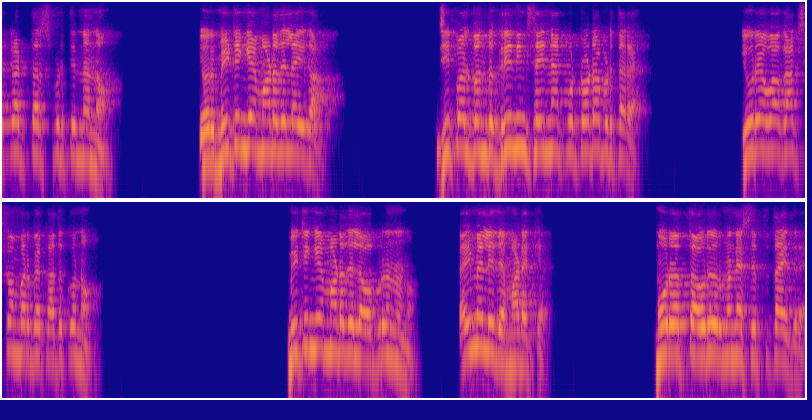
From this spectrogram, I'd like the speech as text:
ರೆಕಾರ್ಡ್ ತರಿಸ್ಬಿಡ್ತೀನಿ ನಾನು. ಇವ್ರು ಮೀಟಿಂಗೇ ಮಾಡೋದಿಲ್ಲ ಈಗ. ಜೀಪಲ್ ಬಂದು ಗ್ರೀನಿಂಗ್ ಸೈನ್ ಹಾಕ್ಬಿಟ್ಟು ಓಡಾಬಿಡ್ತಾರೆ ಇವ್ರೇ ಹೋಗಿ ಹಾಕ್ಸ್ಕೊಂಡ್ ಬರ್ಬೇಕು ಅದಕ್ಕೂನು ಮೀಟಿಂಗೇ ಮಾಡೋದಿಲ್ಲ ಒಬ್ರು ಟೈಮಲ್ಲಿ ಇದೆ ಮಾಡಕ್ಕೆ? ಮೂರ್ ಹೊತ್ತು ಅವ್ರ ಇವ್ರ ಮನೆ ಸುತ್ತಾ ಇದ್ರೆ.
